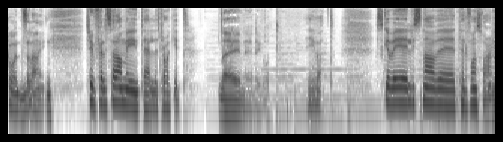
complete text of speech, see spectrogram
ja. Salami. Tryffelsalami är inte heller tråkigt. Nej, nej, det är gott. Det är gott. Ska vi lyssna av telefonsvararen?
